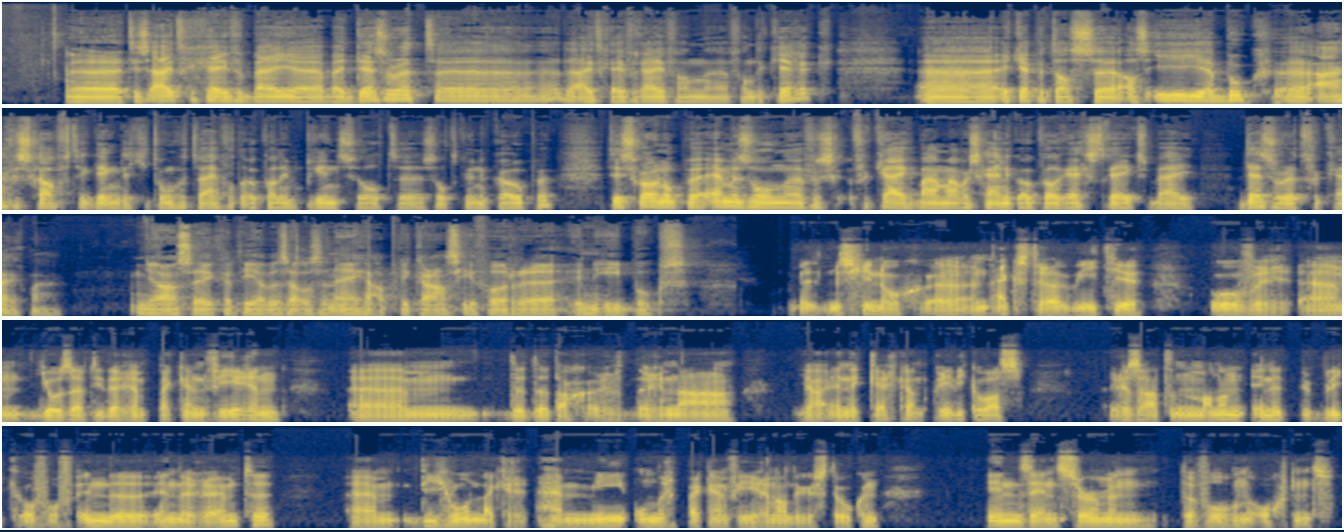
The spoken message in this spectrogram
Uh, het is uitgegeven bij, uh, bij Deseret, de uitgeverij van, van de kerk. ik heb het als, als e-book aangeschaft. Ik denk dat je het ongetwijfeld ook wel in print zult, zult kunnen kopen. Het is gewoon op Amazon verkrijgbaar, maar waarschijnlijk ook wel rechtstreeks bij Deseret verkrijgbaar. Ja, zeker. Die hebben zelfs een eigen applicatie voor uh, hun e-books. Misschien nog uh, een extra weetje over um, Jozef die daar in pek en veren um, de, de dag er, erna ja, in de kerk aan het prediken was. Er zaten mannen in het publiek of, of in, de, in de ruimte um, die gewoon lekker hem mee onder pek en veren hadden gestoken in zijn sermon de volgende ochtend.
